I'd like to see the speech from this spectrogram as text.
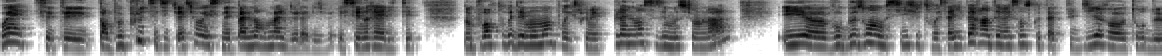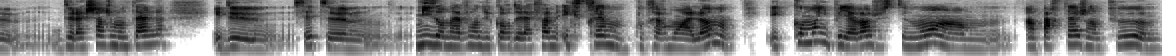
ouais, c'était, t'en peux plus de cette situation et ce n'est pas normal de la vivre. Et c'est une réalité. Donc pouvoir trouver des moments pour exprimer pleinement ces émotions-là et euh, vos besoins aussi. J'ai trouvé ça hyper intéressant ce que tu as pu dire euh, autour de, de la charge mentale et de cette euh, mise en avant du corps de la femme extrême contrairement à l'homme et comment il peut y avoir justement un, partage un peu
